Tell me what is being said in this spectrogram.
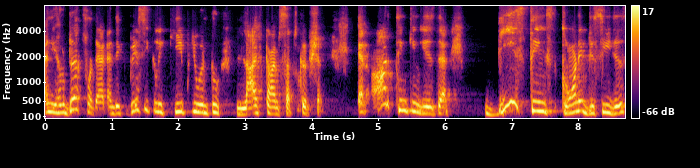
and you have a drug for that, and they basically keep you into lifetime subscription. And our thinking is that these things, chronic diseases,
